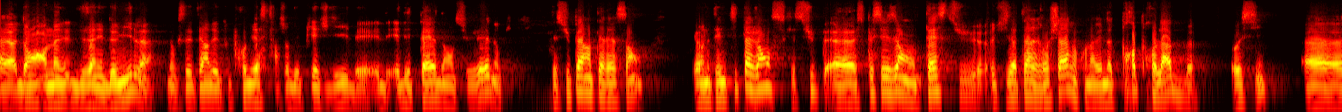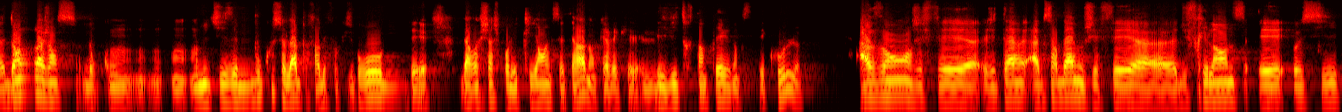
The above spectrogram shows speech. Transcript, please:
euh, dans en des années 2000. Donc, c'était un des tout premiers à faire sur des PhD et des, des thèses dans le sujet. Donc, c'était super intéressant. Et on était une petite agence qui est super, euh, spécialisée en tests utilisateurs et recherche. Donc, on avait notre propre lab aussi euh, dans l'agence. Donc, on, on, on, utilisait beaucoup cela pour faire des focus group, de la recherche pour les clients, etc. Donc, avec les vitres teintées, donc c'était cool. Avant, j'ai fait, j'étais à Amsterdam où j'ai fait euh, du freelance et aussi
